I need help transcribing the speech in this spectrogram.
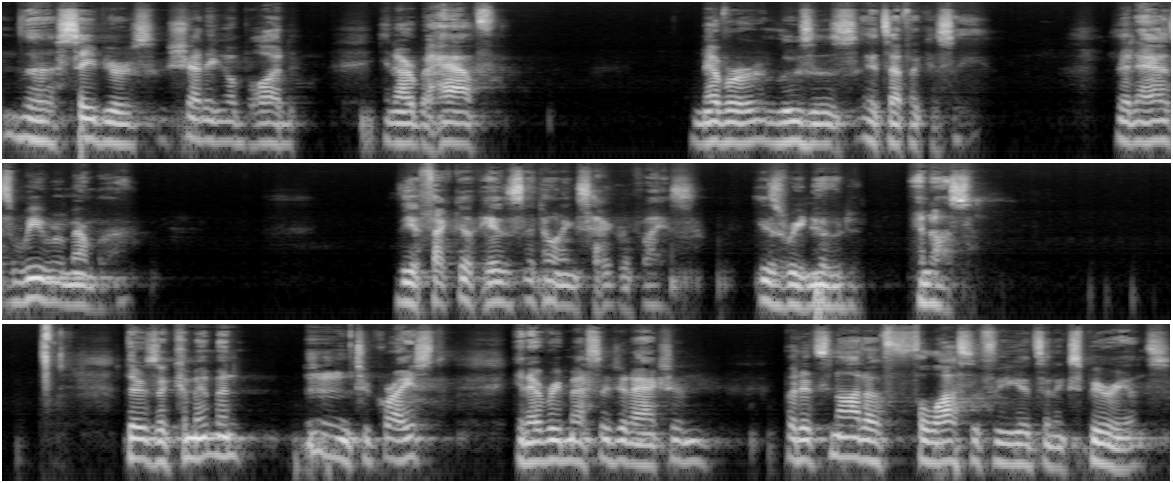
the Savior's shedding of blood in our behalf never loses its efficacy. That as we remember the effect of his atoning sacrifice is renewed in us. There's a commitment to Christ in every message and action, but it's not a philosophy, it's an experience.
